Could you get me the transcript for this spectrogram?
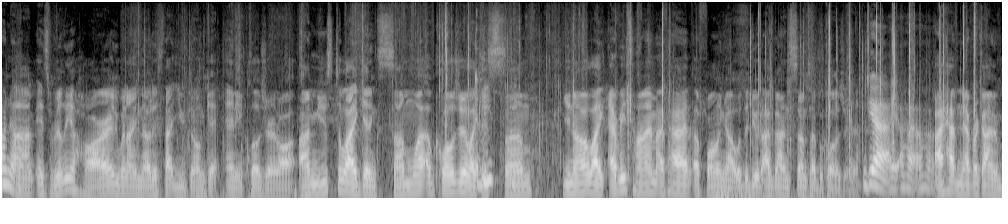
oh no. Um, it's really hard when I notice that you don't get any closure at all. I'm used to like getting somewhat of closure, like At there's least- some, you know, like every time I've had a falling out with a dude, I've gotten some type of closure. yeah. yeah uh-huh, uh-huh. I have never gotten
